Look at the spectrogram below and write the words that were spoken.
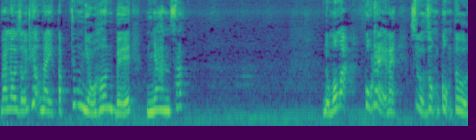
Và lời giới thiệu này tập trung nhiều hơn về nhan sắc. Đúng không ạ? Cụ thể này, sử dụng cụm từ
